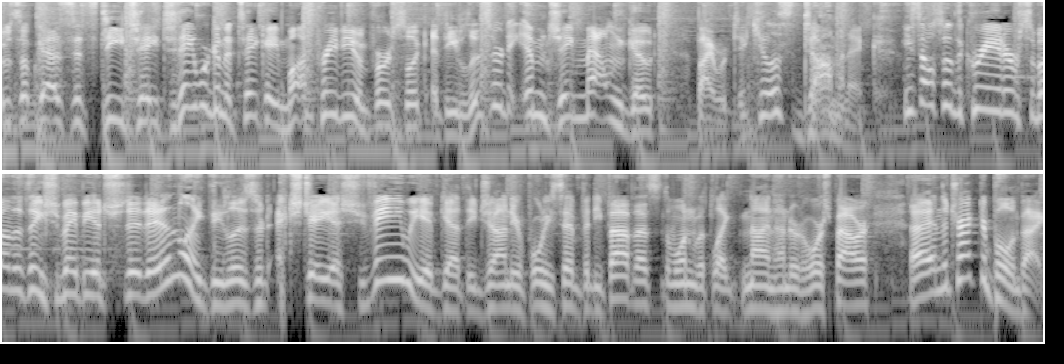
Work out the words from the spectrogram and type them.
what's up guys? It's DJ. Today we're going to take a mod preview and first look at the Lizard MJ Mountain Goat by Ridiculous Dominick. He's also the creator of some other things you may be interested in, like the Lizard XJ SUV. We have got the John Deere 4755, that's the one with like 900 horsepower, uh, and the tractor pulling back,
